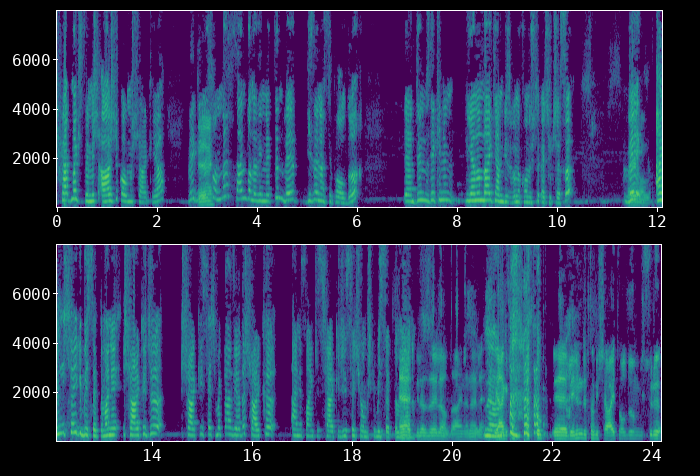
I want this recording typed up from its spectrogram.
çıkartmak istemiş, aşık olmuş şarkıya. Ve günün Evet. sonunda sen bana dinlettin ve bize nasip oldu. Yani dün Zeki'nin yanındayken biz bunu konuştuk açıkçası. Ve Eyvallah. hani şey gibi hissettim. Hani şarkıcı şarkıyı seçmekten ziyade şarkı hani sanki şarkıcıyı seçiyormuş gibi hissettim Evet yani. biraz öyle oldu aynen öyle. Evet. Ya çok e, benim de tabii şahit olduğum bir sürü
